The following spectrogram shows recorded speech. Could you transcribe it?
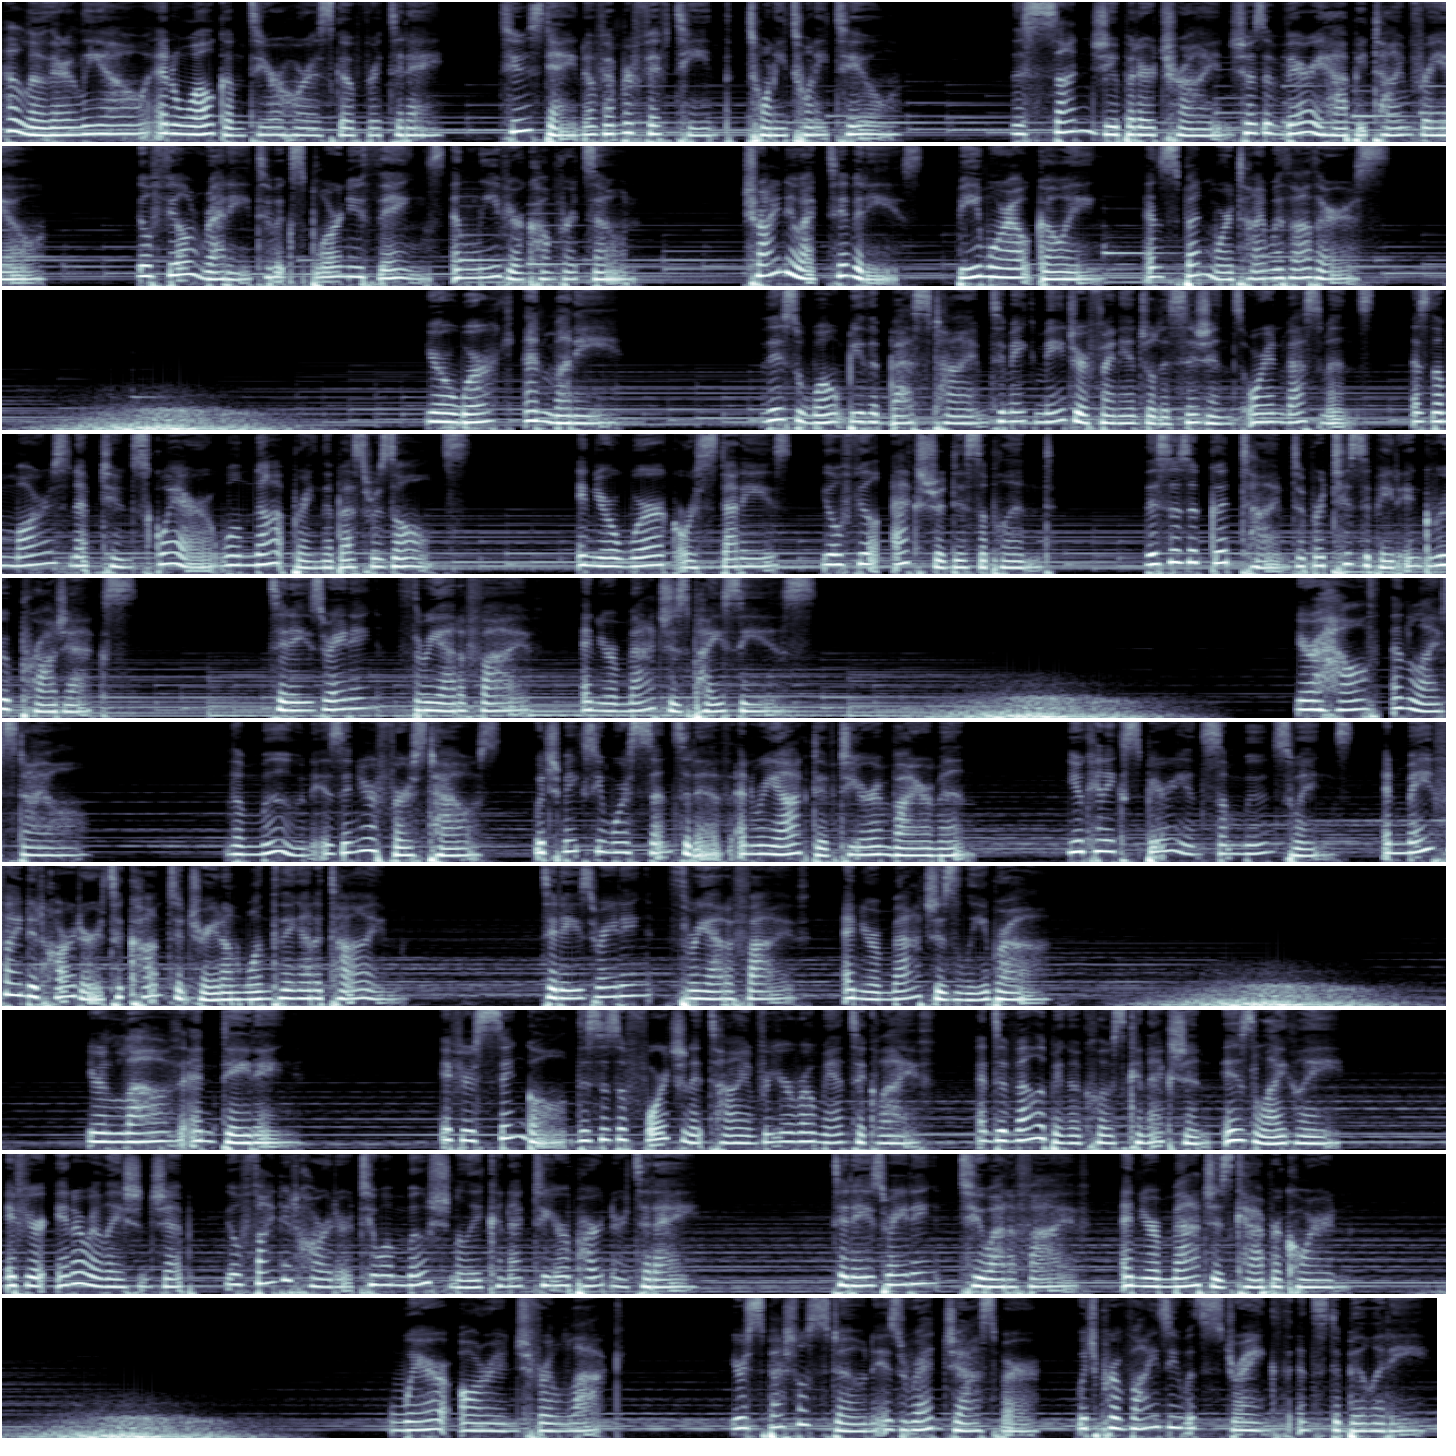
Hello there, Leo, and welcome to your horoscope for today, Tuesday, November 15th, 2022. The Sun Jupiter trine shows a very happy time for you. You'll feel ready to explore new things and leave your comfort zone. Try new activities, be more outgoing, and spend more time with others. Your work and money. This won't be the best time to make major financial decisions or investments, as the Mars Neptune square will not bring the best results. In your work or studies, you'll feel extra disciplined. This is a good time to participate in group projects. Today's rating 3 out of 5, and your match is Pisces. Your health and lifestyle. The moon is in your first house, which makes you more sensitive and reactive to your environment. You can experience some mood swings and may find it harder to concentrate on one thing at a time. Today's rating 3 out of 5, and your match is Libra. Your love and dating. If you're single, this is a fortunate time for your romantic life and developing a close connection is likely. If you're in a relationship, you'll find it harder to emotionally connect to your partner today. Today's rating 2 out of 5, and your match is Capricorn. Wear orange for luck. Your special stone is red jasper, which provides you with strength and stability.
